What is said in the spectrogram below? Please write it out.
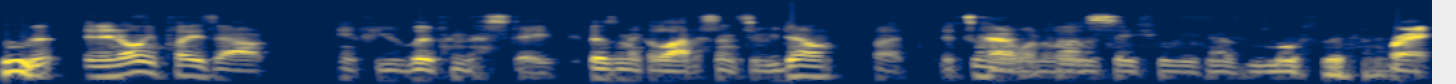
Hmm. And it only plays out if you live in the state. It doesn't make a lot of sense if you don't, but it's kind of one of those conversation we'd have most of the time Right.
